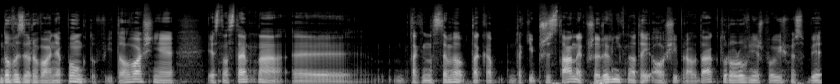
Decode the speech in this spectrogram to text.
do wyzerowania punktów. I to właśnie jest następna, e, tak, następna taka, taki przystanek, przerywnik na tej osi, prawda, którą również powinniśmy sobie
